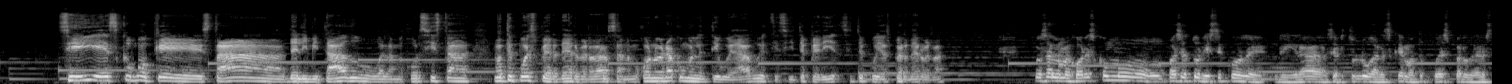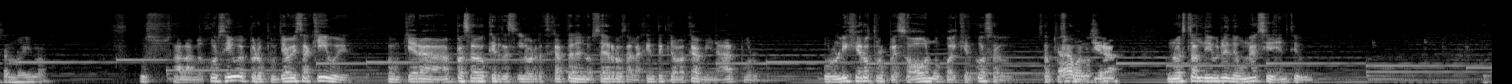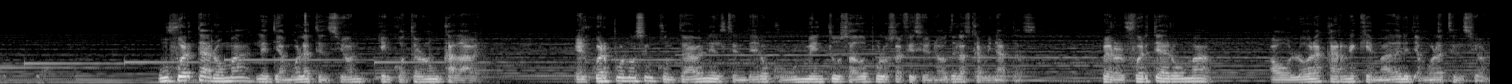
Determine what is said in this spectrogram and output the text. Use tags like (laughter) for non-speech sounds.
sí es como que está delimitado o a lo mejor sí está, no te puedes perder, ¿verdad? O sea, a lo mejor no era como en la antigüedad, güey, que sí te pedía, sí te podías perder, ¿verdad? Pues a lo mejor es como un paseo turístico de, de ir a ciertos lugares que no te puedes perder estando ahí, ¿no? Pues a lo mejor sí, güey, pero pues ya ves aquí, güey, como quiera, ha pasado que lo rescatan en los cerros a la gente que va a caminar por, por un ligero tropezón o cualquier cosa, güey. O sea, pues ah, no está libre de un accidente, güey. Un fuerte aroma les llamó la atención y encontraron un cadáver. El cuerpo no se encontraba en el sendero comúnmente usado por los aficionados de las caminatas, pero el fuerte aroma a olor a carne quemada les llamó la atención.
